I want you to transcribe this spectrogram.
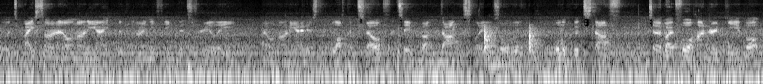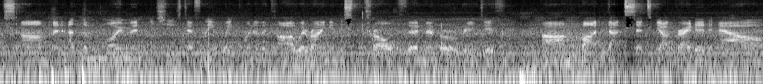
well, it's based on an L98, but the only thing that's really L98 is the block itself. It's even got dark sleeves, all the all the good stuff. Turbo 400 gearbox, um, and at the moment, which is definitely a weak point of the car, we're running a Disk Control third member or rear diff, um, but that's set to be upgraded. Our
